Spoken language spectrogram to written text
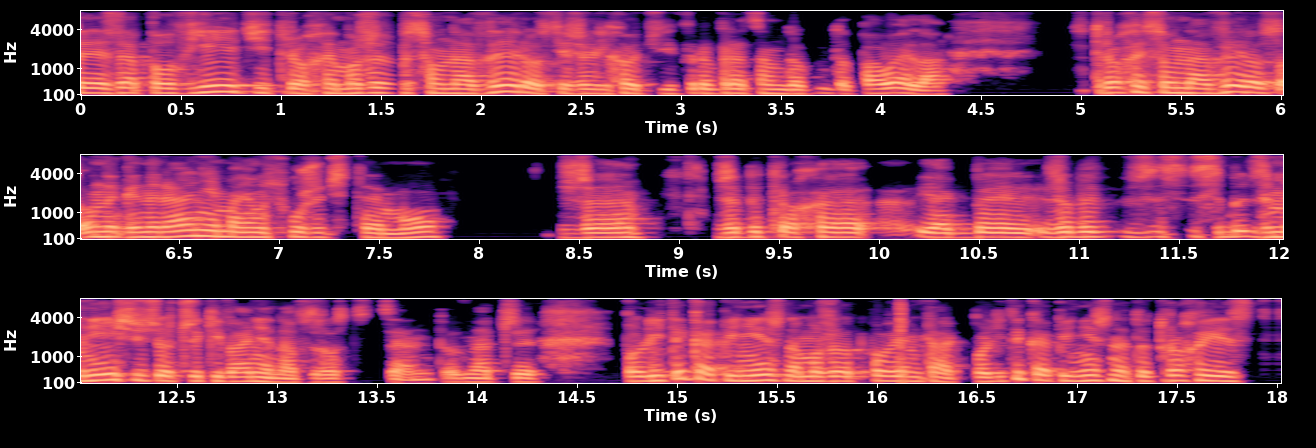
te zapowiedzi trochę może są na wyrost, jeżeli chodzi, wracam do, do Powella, trochę są na wyrost, one generalnie mają służyć temu, że, żeby trochę jakby, żeby zmniejszyć oczekiwania na wzrost cen. To znaczy polityka pieniężna, może odpowiem tak, polityka pieniężna to trochę jest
